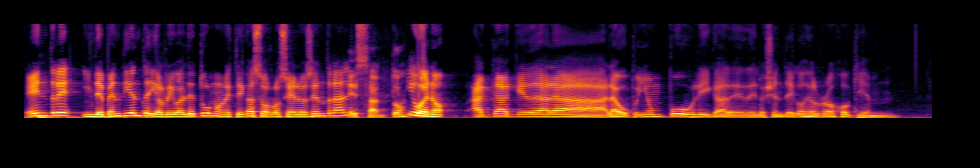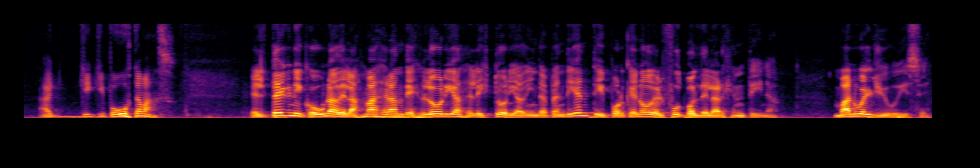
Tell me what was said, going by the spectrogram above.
entre Independiente y el rival de turno, en este caso Rosario Central. Exacto. Y bueno, acá quedará la opinión pública de- del oyente de Ecos del Rojo, quien, ¿a qué equipo gusta más? El técnico, una de las más grandes glorias de la historia de Independiente y, por qué no, del fútbol de la Argentina. Manuel Giu dice,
